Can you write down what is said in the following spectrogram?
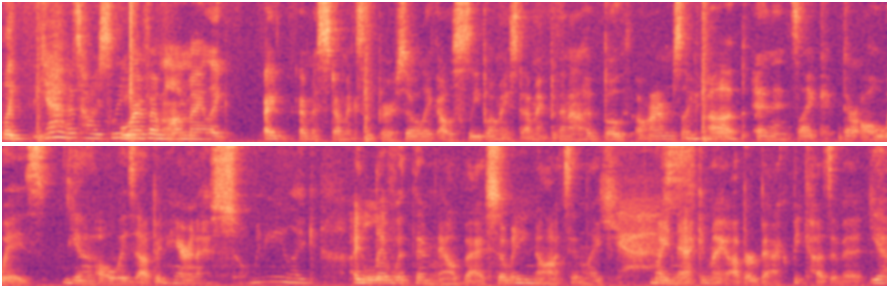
like yeah, that's how I sleep. or if I'm on my like, I I'm a stomach sleeper, so like I'll sleep on my stomach, but then I'll have both arms like Mhm. up, and it's like they're always yeah. always up in here, and I have so many like I live with them now, but I have so many knots in like my neck and my upper back because of it, Yeah.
